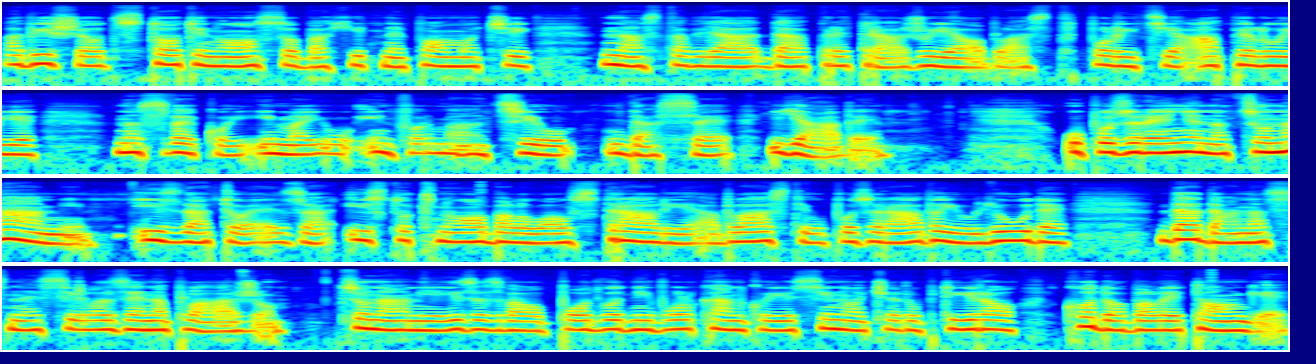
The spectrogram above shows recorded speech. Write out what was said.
a više od stotinu osoba hitne pomoći nastavlja da pretražuje oblast. Policija apeluje na sve koji imaju informaciju da se jave. Upozorenje na tsunami izdato je za istočnu obalu Australije, a vlasti upozoravaju ljude da danas ne silaze na plažu. Tsunami je izazvao podvodni vulkan koji je sinoć eruptirao kod obale Tonge.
